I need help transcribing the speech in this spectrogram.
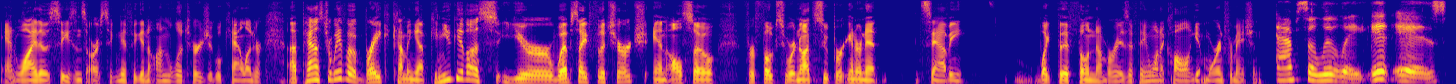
and why those seasons are significant on the liturgical calendar. Uh, pastor, we have a break coming up. Can you give give us your website for the church and also for folks who are not super internet savvy, like the phone number is if they want to call and get more information? Absolutely. It is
